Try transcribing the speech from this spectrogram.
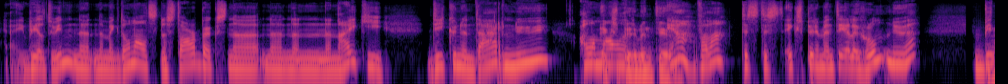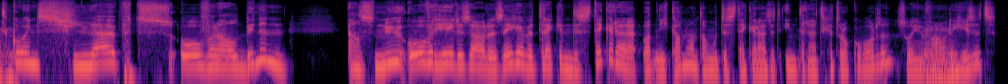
ja, beeld u in, een, een McDonald's, een Starbucks, een, een, een, een Nike, die kunnen daar nu allemaal... Experimenteren. Ja, voilà. Het is, het is experimentele grond nu. Hè? Bitcoin sluipt overal binnen. Als nu overheden zouden zeggen, we trekken de stekker uit, wat niet kan, want dan moet de stekker uit het internet getrokken worden. Zo eenvoudig is het.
